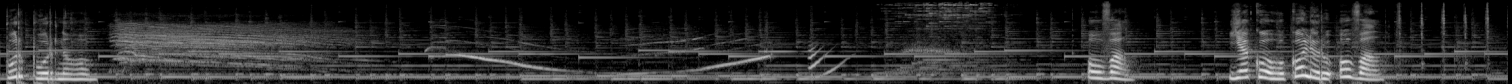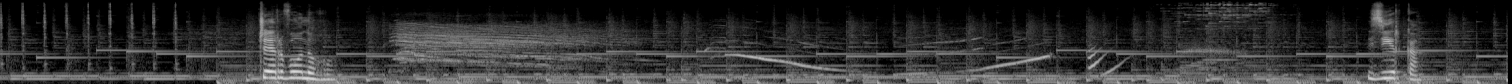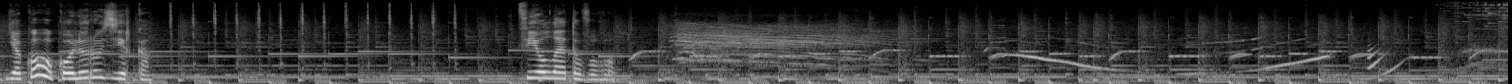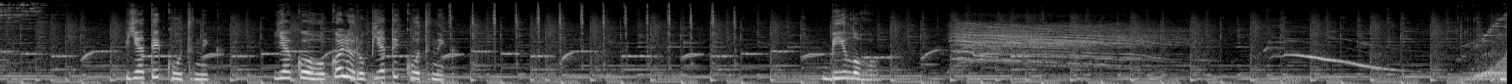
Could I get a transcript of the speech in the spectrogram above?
Пурпурного. Овал. Якого кольору овал? Червоного. Зірка. Якого кольору зірка? Фіолетового. П'ятикутник. Якого кольору п'ятикутник? Білого.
